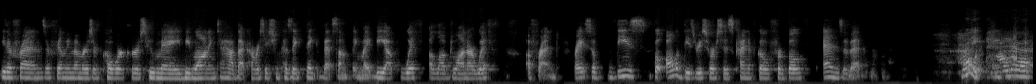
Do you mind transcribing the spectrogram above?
either friends or family members or coworkers who may be wanting to have that conversation because they think that something might be up with a loved one or with a friend right? So these but all of these resources kind of go for both ends of it. Right. How to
